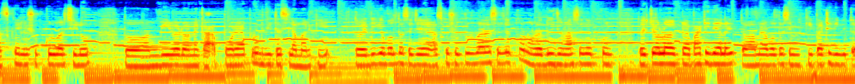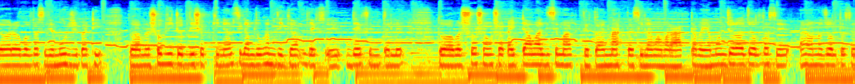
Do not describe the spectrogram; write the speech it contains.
আজকে হলো শুক্রবার ছিল। তো আমি ভিডিওটা অনেক পরে আপলোড দিতেছিলাম আর কি। তো এদিকে বলতেছে যে, আজকে শুক্রবার আছে যখন ওরা দুইজন আছে যখন তো চলো একটা পাঠি দেওয়ালাই তো আমরা বলতেছি কি পাঠি দিবি? তো ওরা বলতেছে যে মুরগি পাঠি। তো আমরা সবজি টবজি সব কিনে আনছিলাম দোকান থেকে। দেখছি, দেখছেন তাহলে? তো আবার শসা মশা কাইটটা আমার দিছে মাখতে। তো আমি মাখতেছিলাম, আমার আটটা ভাই এমন জ্বলা জ্বলতেছে এখনও জ্বলতেছে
